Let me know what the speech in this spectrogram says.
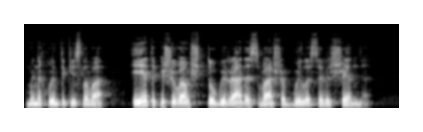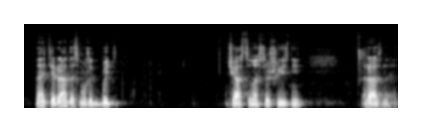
мы находим такие слова. «И это пишу вам, чтобы радость ваша была совершенна». Знаете, радость может быть часто в нашей жизни разная.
